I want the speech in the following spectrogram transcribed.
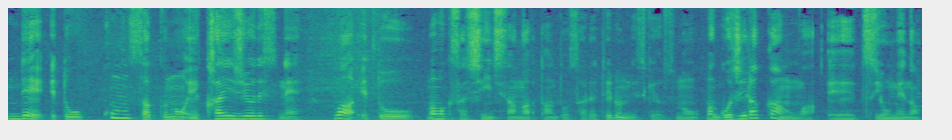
で、えっと、今作の、え怪獣ですね。は、えっとまあ、若狭真一さんが担当されてるんですけどその、まあ、ゴジラ感は、えー、強めな、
